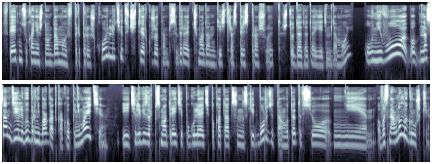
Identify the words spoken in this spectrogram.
В пятницу, конечно, он домой в припрыжку летит, в четверг уже там собирает чемодан, 10 раз переспрашивает, что да-да-да, едем домой. У него, на самом деле, выбор не богат, как вы понимаете и телевизор посмотреть, и погулять, и покататься на скейтборде, там вот это все не... В основном игрушки.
